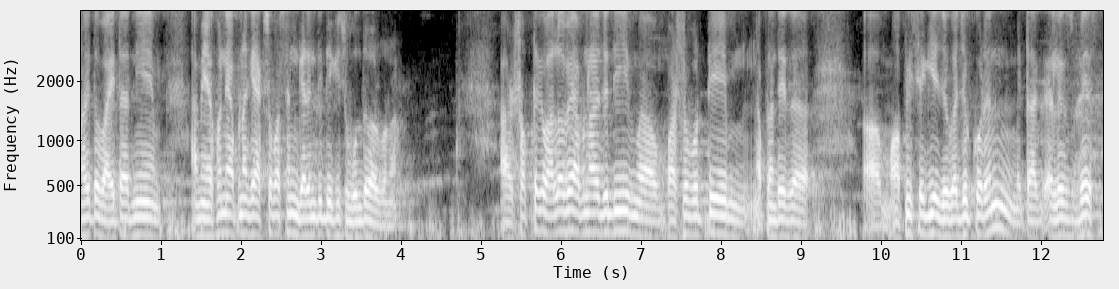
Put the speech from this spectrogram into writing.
হয়তো বা এটা নিয়ে আমি এখনই আপনাকে একশো পার্সেন্ট গ্যারেন্টি দিয়ে কিছু বলতে পারব না। আর সব থেকে ভালো হবে আপনারা যদি পার্শ্ববর্তী আপনাদের অফিসে গিয়ে যোগাযোগ করেন, এটা অলওয়েজ বেস্ট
